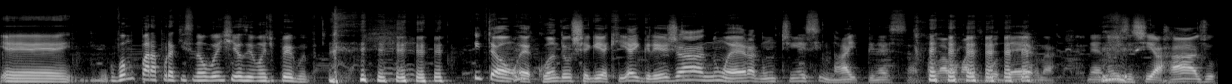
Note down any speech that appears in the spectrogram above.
É, vamos parar por aqui, senão eu vou encher os irmãos de perguntas. Então, é, quando eu cheguei aqui, a igreja não era, não tinha esse naipe, né? Essa palavra mais moderna, né? Não existia rádio.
